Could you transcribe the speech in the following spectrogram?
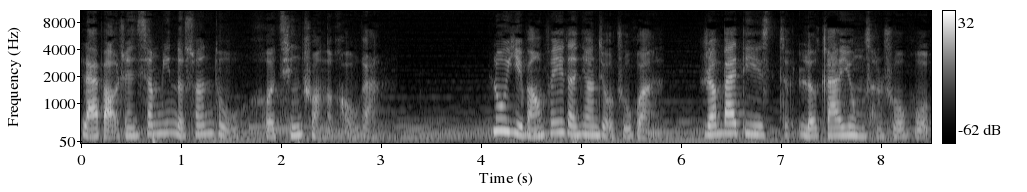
来保证香槟的酸度和清爽的口感。路易王妃的酿酒主管 jambaist Le Gaillon 曾说过，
